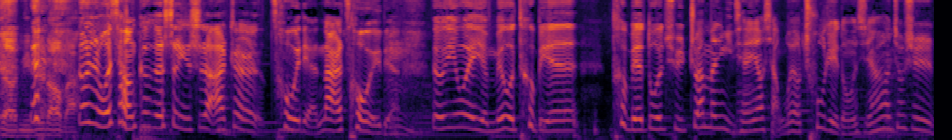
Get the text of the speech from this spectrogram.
的，你知道吧？都是我想各个摄影师啊，这儿凑一点，那儿凑一点，嗯。就因为也没有特别特别多去专门以前要想过要出这东西，然后就是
